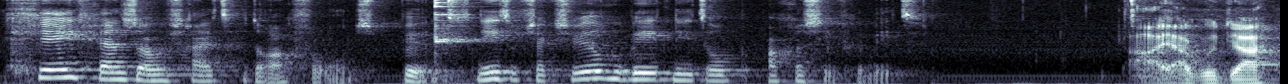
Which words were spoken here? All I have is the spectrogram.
geen grensoverschrijdend gedrag voor ons. Punt. Niet op seksueel gebied, niet op agressief gebied. Ah ja, goed, ja.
